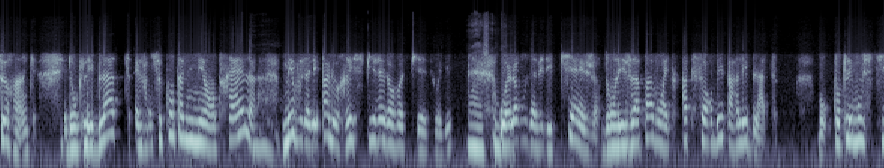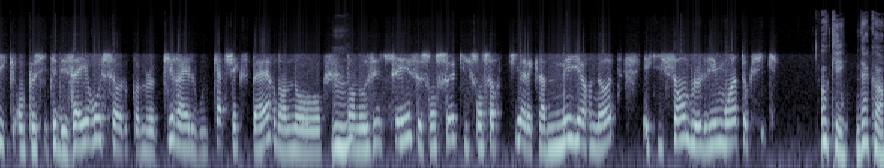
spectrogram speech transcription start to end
seringue. Et donc les blattes, elles vont se contaminer entre elles, mais vous n'allez pas le respirer dans votre pièce, voyez. Ou alors vous avez des pièges dont les appâts vont être absorbés par les blattes. Bon, contre les moustiques, on peut citer des aérosols comme le Pyrel ou le Catch Expert. Dans nos, mhm. dans nos essais, ce sont ceux qui sont sortis avec la meilleure note et qui semblent les moins toxiques. Ok, d'accord.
